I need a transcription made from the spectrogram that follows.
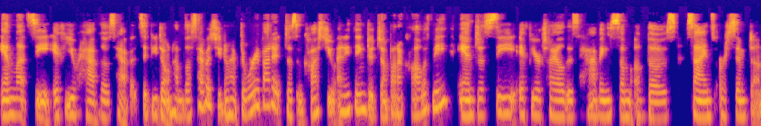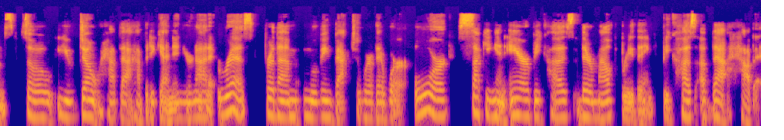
and let's see if you have those habits. If you don't have those habits, you don't have to worry about it. It doesn't cost you anything to jump on a call with me and just see if your child is having some of those signs or symptoms. So you don't have that happen again and you're not at risk for them moving back to where they were or sucking in air because they're mouth breathing because of that habit.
